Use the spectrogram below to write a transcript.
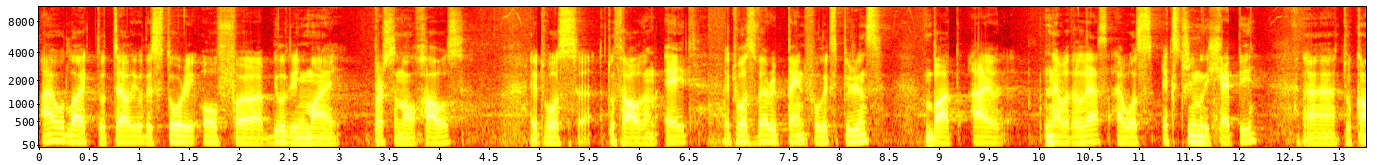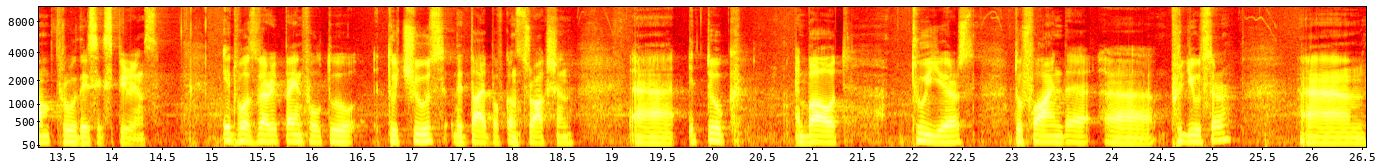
I would like to tell you the story of uh, building my personal house. It was uh, 2008. It was very painful experience, but I, nevertheless, I was extremely happy uh, to come through this experience. It was very painful to, to choose the type of construction. Uh, it took about two years to find a uh, producer. Um,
